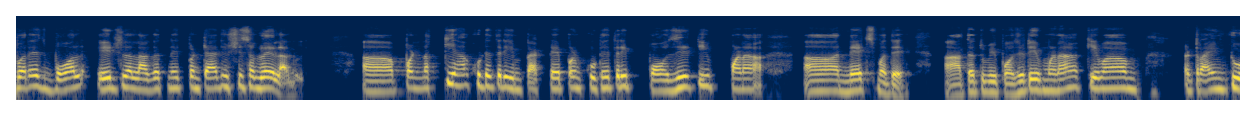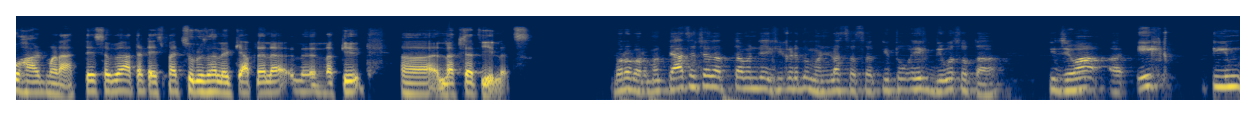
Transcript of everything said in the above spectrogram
बरेच बॉल एजला लागत नाहीत पण त्या दिवशी सगळे लागले. पण नक्की हा कुठेतरी इम्पॅक्ट आहे. पण कुठेतरी पॉझिटिव्हपणा नेट्समध्ये आता तुम्ही पॉझिटिव्ह म्हणा किंवा ट्राईंग टू हार्ड म्हणा ते सगळं आता टेस्ट मॅच सुरू झालं की आपल्याला नक्की लक्षात येईलच. बरोबर. मग त्याच ह्याच्यात आता म्हणजे एकीकडे तू म्हणलास तसं की तो एक दिवस होता की जेव्हा एक टीम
